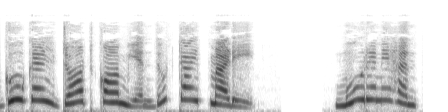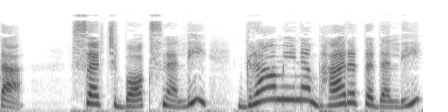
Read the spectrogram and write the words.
Google dot com ಎಂದು ಟೈಪ್ ಮಾಡಿ. ಮೂರನೇ ಹಂತ, ಸರ್ಚ್ ಬಾಕ್ಸ್ನಲ್ಲಿ ಗ್ರಾಮೀಣ ಭಾರತದಲ್ಲಿ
